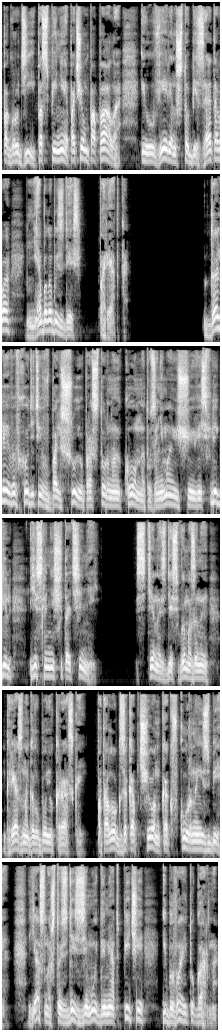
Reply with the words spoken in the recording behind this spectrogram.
по груди, по спине, почем попало, и уверен, что без этого не было бы здесь порядка. Далее вы входите в большую просторную комнату, занимающую весь флигель, если не считать синей. Стены здесь вымазаны грязно-голубою краской. Потолок закопчен, как в курной избе. Ясно, что здесь зимой дымят печи и бывает угарно.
